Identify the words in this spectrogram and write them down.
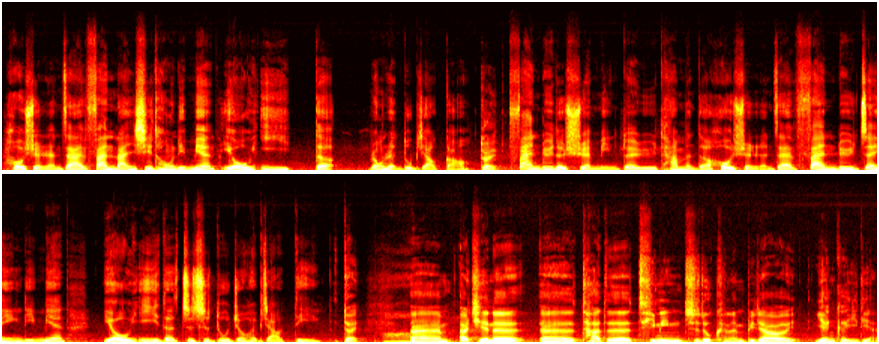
候选人在泛蓝系统里面犹疑的容忍度比较高。对，泛绿的选民对于他们的候选人在泛绿阵营里面游移的支持度就会比较低。对，呃，而且呢，呃，他的提名制度可能比较严格一点，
